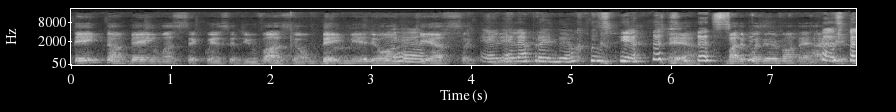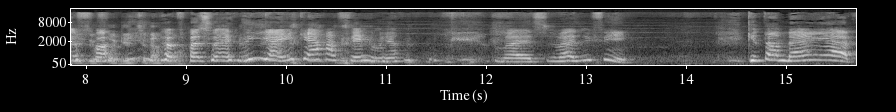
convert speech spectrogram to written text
tem também uma sequência de invasão bem melhor É. do que essa aqui. Ele, aprendeu com os erros. É, mas depois ele volta a errar que ele dirigiu o foguete da morte. Mas, e aí que é feio mesmo. Mas, mas enfim. Que também é.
